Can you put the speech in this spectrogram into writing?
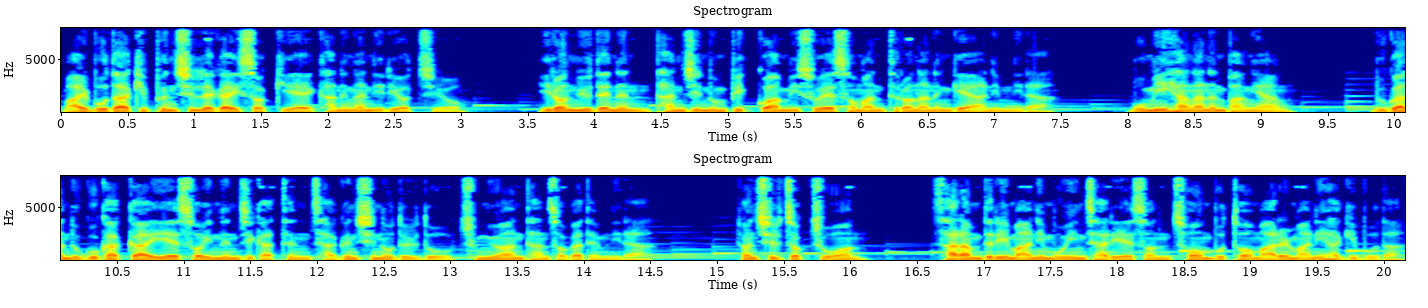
말보다 깊은 신뢰가 있었기에 가능한 일이었지요. 이런 유대는 단지 눈빛과 미소에서만 드러나는 게 아닙니다. 몸이 향하는 방향, 누가 누구 가까이에 서 있는지 같은 작은 신호들도 중요한 단서가 됩니다. 현실적 조언, 사람들이 많이 모인 자리에선 처음부터 말을 많이 하기보다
